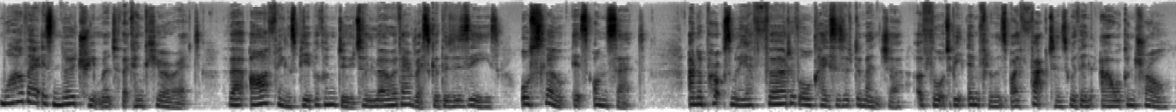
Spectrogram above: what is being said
While there is no treatment that can cure it, there are things people can do to lower their risk of the disease or slow its onset, and approximately a third of all cases of dementia are thought to be influenced by factors within our control.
